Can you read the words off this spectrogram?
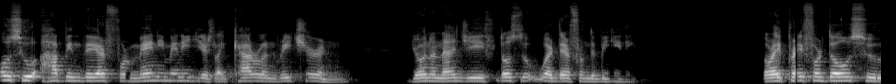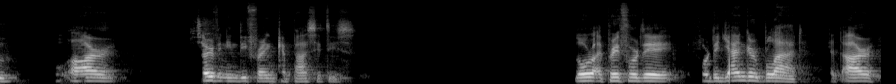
Those who have been there for many, many years, like Carol and Richard and John and Angie, those who were there from the beginning. Lord, I pray for those who, who are serving in different capacities. Lord, I pray for the for the younger blood that are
